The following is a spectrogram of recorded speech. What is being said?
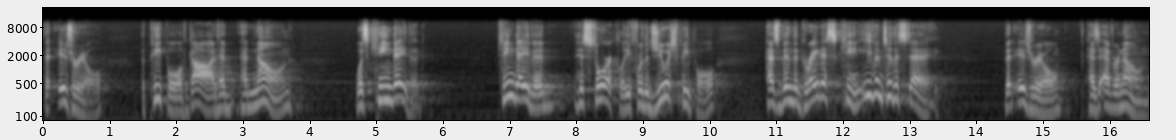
that Israel, the people of God, had, had known was King David. King David, historically, for the Jewish people, has been the greatest king, even to this day, that Israel has ever known.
